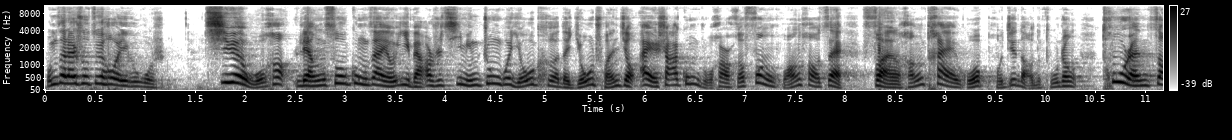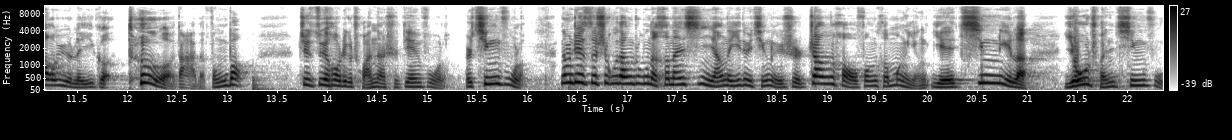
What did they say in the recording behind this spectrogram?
我们再来说最后一个故事。七月五号，两艘共载有一百二十七名中国游客的游船，叫爱莎公主号和凤凰号，在返航泰国普吉岛的途中，突然遭遇了一个特大的风暴。这最后这个船呢是颠覆了，而倾覆了。那么这次事故当中呢，河南信阳的一对情侣是张浩峰和孟颖，也经历了。游船倾覆，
